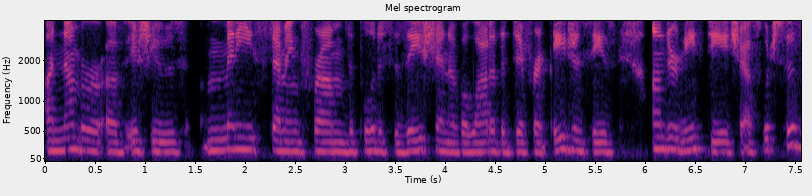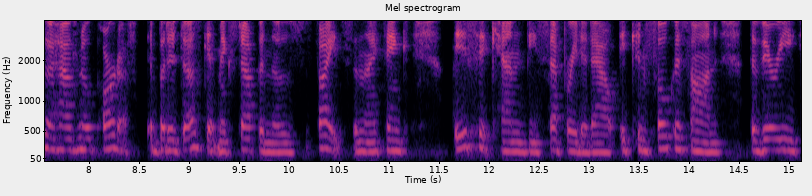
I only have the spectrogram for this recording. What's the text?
a number of issues, many stemming from the politicization of a lot of the different agencies underneath DHS, which CISA has no part of. But it does get mixed up in those fights. And I think if it can be separated out, it can focus on the very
